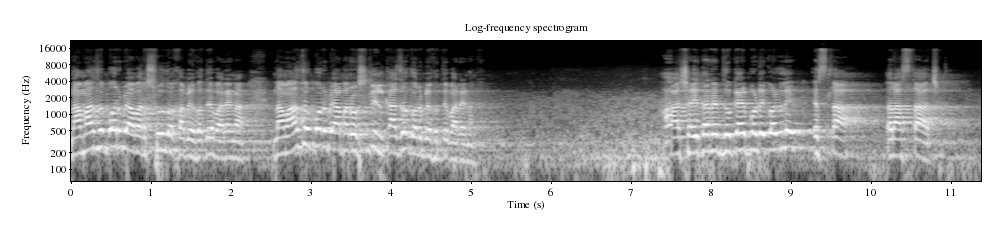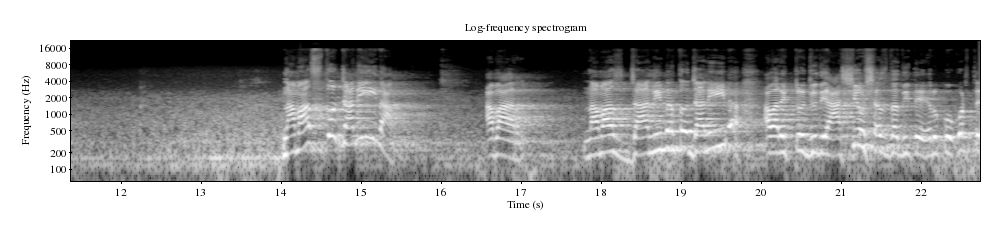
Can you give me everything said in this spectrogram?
নামাজও পড়বে, আবার সুদও খাবে হতে পারে না। নামাজও পড়বে, আবার অশ্লীল কাজও করবে হতে পারে না। হ্যাঁ শৈতানের ধোকায় পড়ে করলে, এসলা রাস্তা আছে। নামাজ তো জানি না। আবার নামাজ জানি না তো জানি না। আবার একটু যদি আসিও সাজদা দিতে, রুকু করতে,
